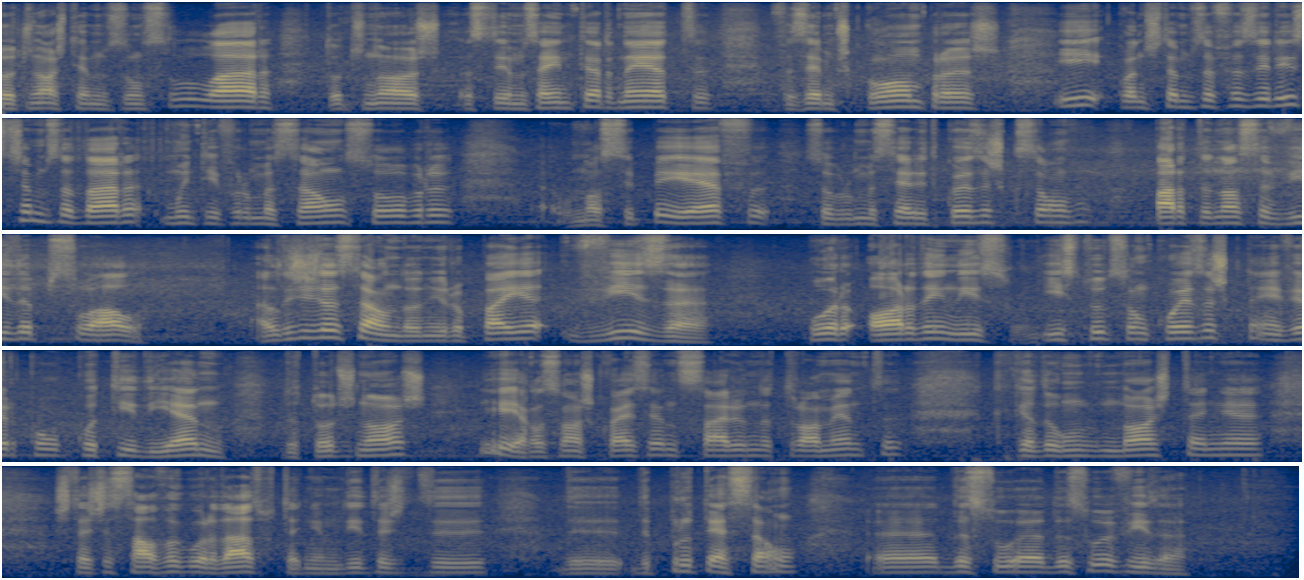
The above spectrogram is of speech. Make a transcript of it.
Todos nós temos um celular, todos nós acedemos à internet, fazemos compras e quando estamos a fazer isso estamos a dar muita informação sobre o nosso CPF, sobre uma série de coisas que são parte da nossa vida pessoal. A legislação da União Europeia visa pôr ordem nisso. Isso tudo são coisas que têm a ver com o cotidiano de todos nós e em relação às quais é necessário, naturalmente, que cada um de nós tenha, esteja salvaguardado, tenha medidas de, de, de proteção uh, da, sua, da sua vida.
